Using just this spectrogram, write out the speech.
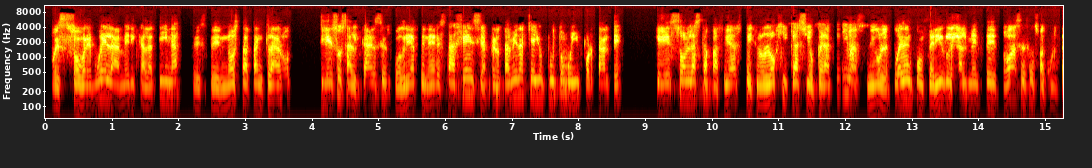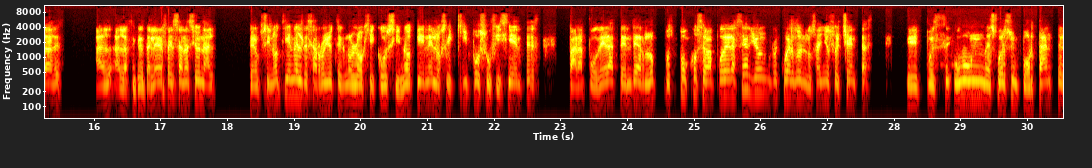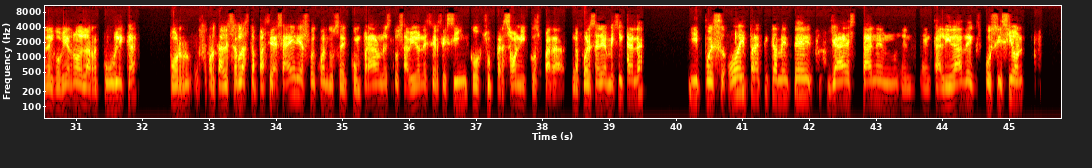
pues sobrevuela América Latina. Este, no está tan claro si esos alcances podría tener esta agencia, pero también aquí hay un punto muy importante que son las capacidades tecnológicas y operativas. Digo, le pueden conferir legalmente todas esas facultades a, a, la Secretaría de Defensa Nacional, pero si no tiene el desarrollo tecnológico, si no tiene los equipos suficientes para poder atenderlo, pues poco se va a poder hacer. Yo recuerdo en los años 80, eh, pues hubo un esfuerzo importante del gobierno de la República por fortalecer las capacidades aéreas. Fue cuando se compraron estos aviones F-5 supersónicos para la Fuerza Aérea Mexicana. Y pues hoy prácticamente ya están en, en, calidad de exposición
